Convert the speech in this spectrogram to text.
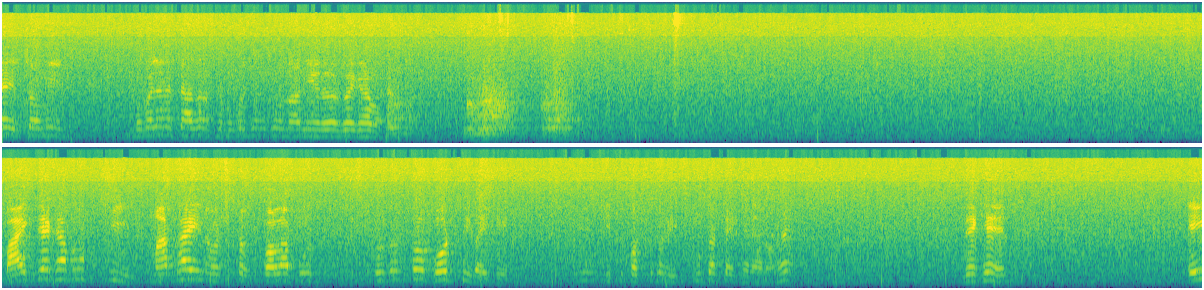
এই চাউমিন মোবাইলে চার্জার আছে মোবাইল জন্য না নিয়ে যাওয়ার জায়গা আমার। বাইক দেখাবো কি? মাথায় নষ্ট কলাপুর পর্যন্ত ভর্তি বাইকে একটু কষ্ট করে স্কুটারটা এখানে আনো হ্যাঁ? দেখেন, এই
